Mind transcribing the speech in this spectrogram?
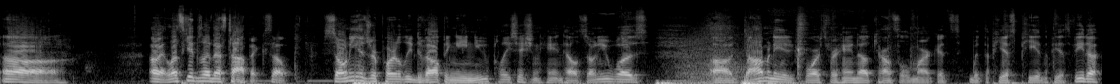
All right, let's get to the next topic. So, Sony is reportedly developing a new PlayStation handheld. Sony was uh, dominated force for handheld console markets with the PSP and the PS Vita,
